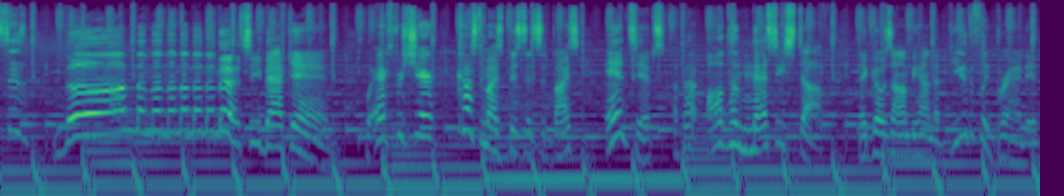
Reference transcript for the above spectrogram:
This is the Messy Back End, where experts share customized business advice and tips about all the messy stuff that goes on behind the beautifully branded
